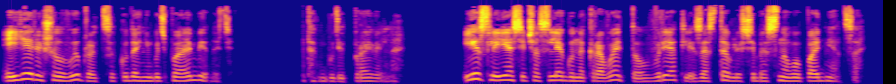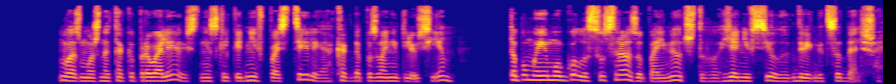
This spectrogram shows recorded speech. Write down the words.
и я решил выбраться куда-нибудь пообедать. Так будет правильно. Если я сейчас лягу на кровать, то вряд ли заставлю себя снова подняться. Возможно, так и проваляюсь несколько дней в постели, а когда позвонит Люсьен, то по моему голосу сразу поймет, что я не в силах двигаться дальше.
